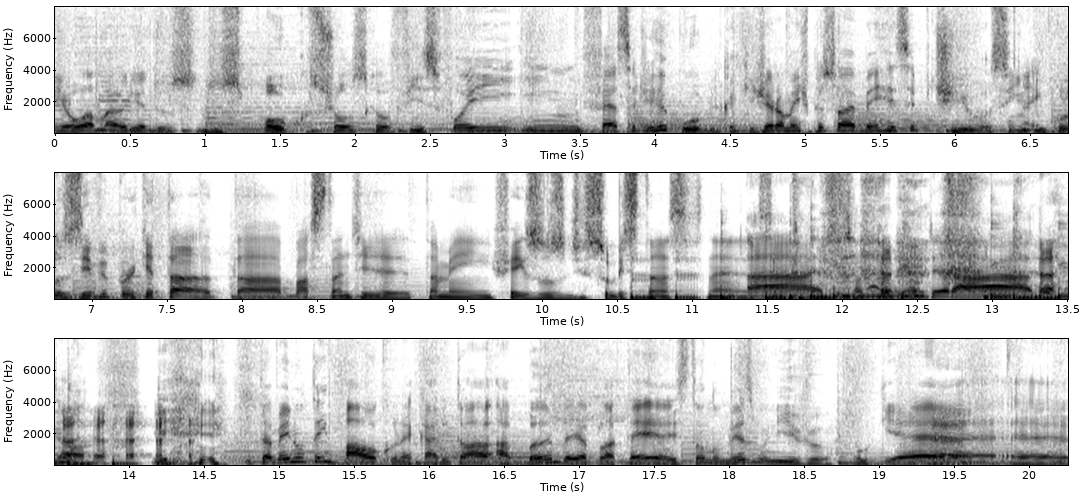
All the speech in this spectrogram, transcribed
eu, a maioria dos, dos poucos shows que eu fiz foi em, em festa de república, que geralmente o pessoal é bem receptivo, assim. É, Inclusive porque tá, tá bastante também fez uso de substâncias, né? Ah, é, o pessoal fica e tal. E, e também não tem palco, né, cara? Então a, a banda e a plateia estão no mesmo nível, o que é, é,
